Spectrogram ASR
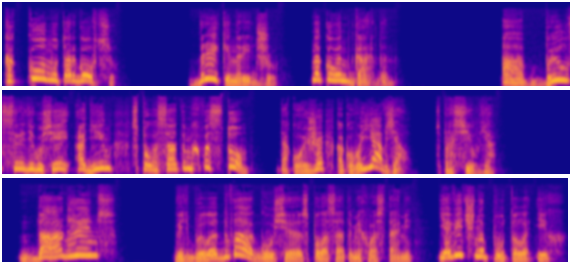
«Какому торговцу?» «Брекенриджу, на Ковент-Гарден». А был среди гусей один с полосатым хвостом, такой же, какого я взял, — спросил я. — Да, Джеймс. Ведь было два гуся с полосатыми хвостами. Я вечно путала их.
